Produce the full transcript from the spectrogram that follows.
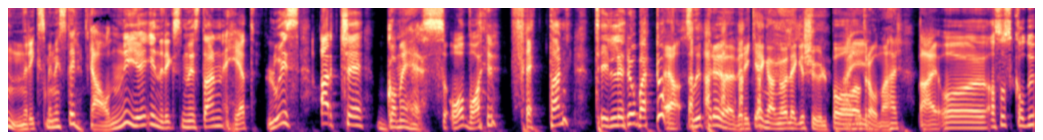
innenriksminister. Ja, og Den nye innenriksministeren het Luis Arche Gomez, og var fetteren til Roberto! Ja, Så de prøver ikke engang å legge skjul på Nei. trådene her. Nei, og altså skal du,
